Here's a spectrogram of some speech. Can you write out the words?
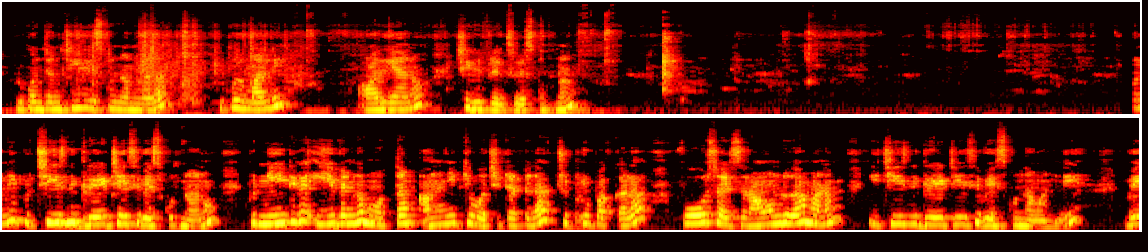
ఇప్పుడు కొంచెం చీజ్ వేసుకున్నాం కదా ఇప్పుడు మళ్ళీ ఆరిగానో చిల్లీ ఫ్లేక్స్ వేసుకుంటున్నాం. ఇప్పుడు చీజ్ని గ్రేట్ చేసి వేసుకుంటున్నాను. ఇప్పుడు నీట్గా ఈవెన్గా మొత్తం అన్నిటికీ వచ్చేటట్టుగా చుట్టుపక్కల ఫోర్ సైడ్స్ రౌండ్గా మనం ఈ చీజ్ని గ్రేట్ చేసి వేసుకుందామండి. వే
